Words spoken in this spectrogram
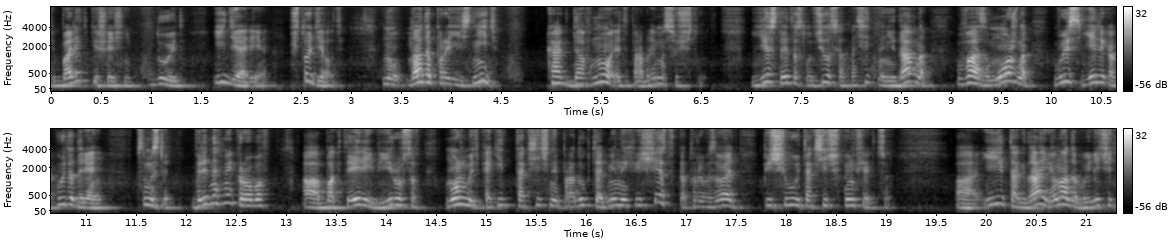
Болит кишечник, дует и диарея. Что делать? Ну, надо прояснить, как давно эта проблема существует. Если это случилось относительно недавно, возможно, вы съели какую-то дрянь. В смысле, вредных микробов, а, бактерий, вирусов, может быть, какие-то токсичные продукты обменных веществ, которые вызывают пищевую токсическую инфекцию. А, и тогда ее надо вылечить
